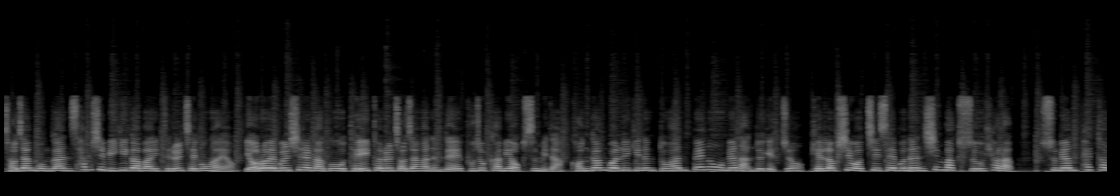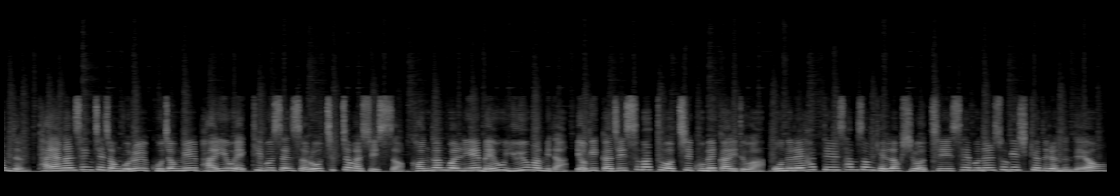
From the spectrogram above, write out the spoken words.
저장 공간 32GB를 제공하여 여러 앱을 실행하고 데이터를 저장하는 데 부족함이 없습니다. 건강관리 기능 또한 빼놓으면 안 되겠죠. 갤럭시 워치 7은 심박수, 혈압, 수면 패턴 등 다양한 생체 정보를 고정밀 바이오 액티브 센서로 측정할 수 있어 건강관리에 매우 유용합니다. 여기까지 스마트워치 구매 가이드와 오늘의 핫딜 삼성 갤럭시 워치 7을 소개시켜드렸는데요.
